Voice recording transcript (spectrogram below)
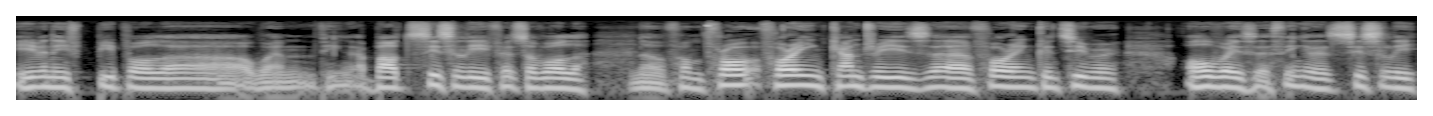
even if people uh, when think about Sicily, first of all, you know, from foreign countries, uh, foreign consumer always think that Sicily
